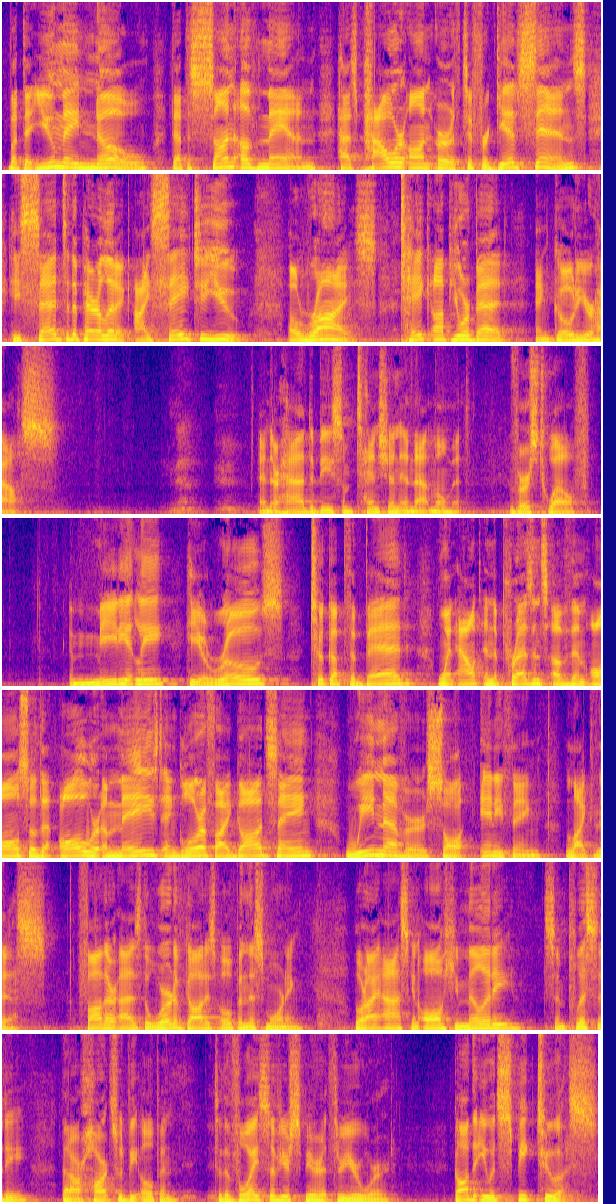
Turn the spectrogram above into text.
But that you may know that the Son of Man has power on earth to forgive sins, he said to the paralytic, I say to you, arise, take up your bed, and go to your house. Amen. And there had to be some tension in that moment Verse 12 Immediately he arose, took up the bed, went out in the presence of them all, so that all were amazed and glorified God, saying, We never saw anything like this. Father, as the word of God is open this morning, Lord, I ask in all humility, simplicity, that our hearts would be open to the voice of your Spirit through your word. God, that you would speak to us.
